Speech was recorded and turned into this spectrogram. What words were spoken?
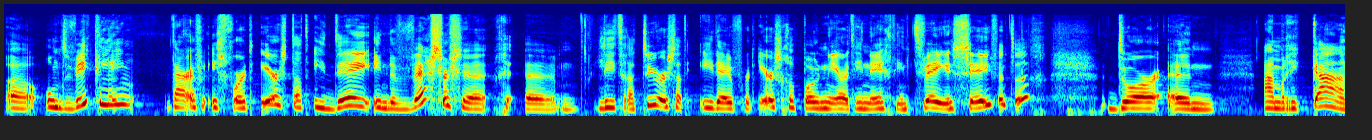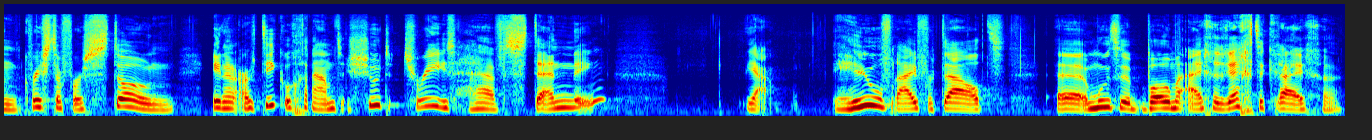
uh, ontwikkeling daar is voor het eerst dat idee in de westerse uh, literatuur is dat idee voor het eerst geponeerd in 1972 door een Amerikaan, Christopher Stone, in een artikel genaamd Should Trees Have Standing? Ja, heel vrij vertaald. Uh, moeten bomen eigen rechten krijgen?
